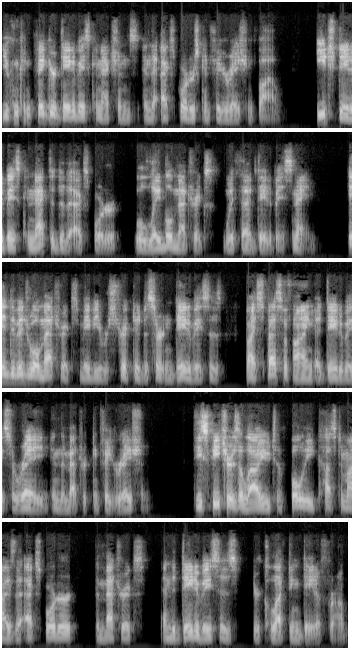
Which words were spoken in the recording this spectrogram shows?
You can configure database connections in the exporter's configuration file. Each database connected to the exporter will label metrics with that database name. Individual metrics may be restricted to certain databases by specifying a database array in the metric configuration. These features allow you to fully customize the exporter, the metrics, and the databases you're collecting data from.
